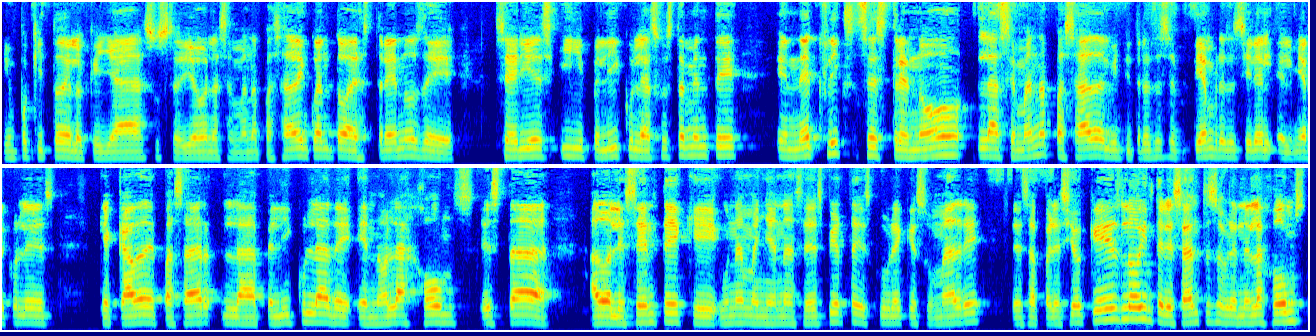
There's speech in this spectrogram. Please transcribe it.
y un poquito de lo que ya sucedió la semana pasada en cuanto a estrenos de series y películas. Justamente en Netflix se estrenó la semana pasada, el 23 de septiembre, es decir, el, miércoles que acaba de pasar, la película de Enola Holmes, esta adolescente que una mañana se despierta y descubre que su madre desapareció. ¿Qué es lo interesante sobre Enola Holmes?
